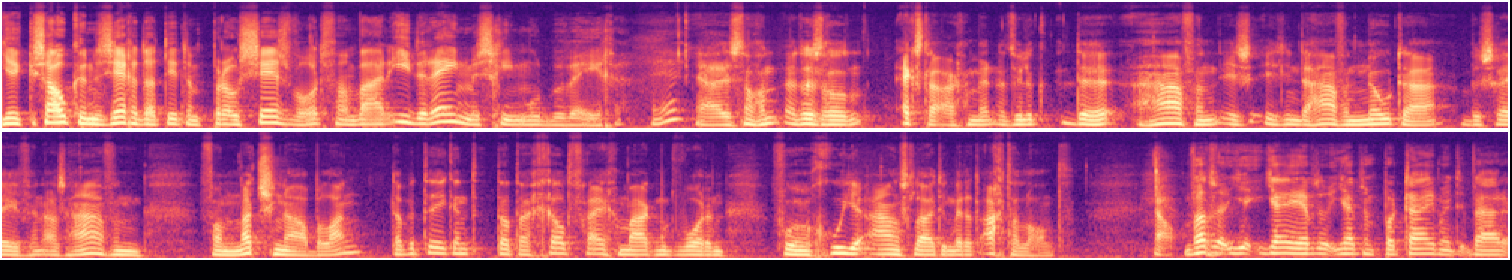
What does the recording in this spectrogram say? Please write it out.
je zou kunnen zeggen dat dit een proces wordt van waar iedereen misschien moet bewegen. Hè? Ja, dat is nog een, dat is nog een extra argument natuurlijk. De haven is, is in de havennota beschreven als haven van nationaal belang. Dat betekent dat er geld vrijgemaakt moet worden voor een goede aansluiting met het achterland. Nou, Wat, jij, hebt, jij hebt een partij met, waar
